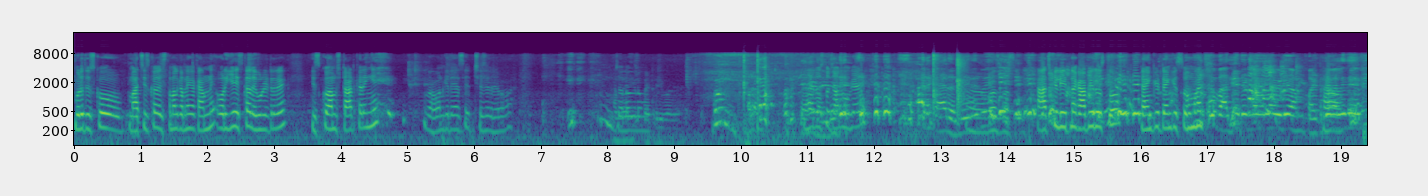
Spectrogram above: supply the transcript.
बोले तो इसको माचिस का इस्तेमाल करने का काम नहीं। और ये इसका रेगुलेटर है। इसको हम स्टार्ट करेंगे। भगवान की दया से अच्छे से बाबा। चलो बैटरी वगैरह ये दोस्तों चालू हो गया अरे क्या धंधे बस बस। आज के लिए इतना काफ़ी है दोस्तों। Thank you thank you so much बाद में देखने वाला वीडियो हम पढ़ने वाले थे अभी।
